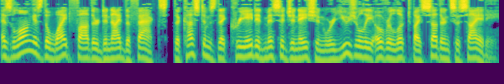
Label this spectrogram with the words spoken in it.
As long as the white father denied the facts, the customs that created miscegenation were usually overlooked by Southern society.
